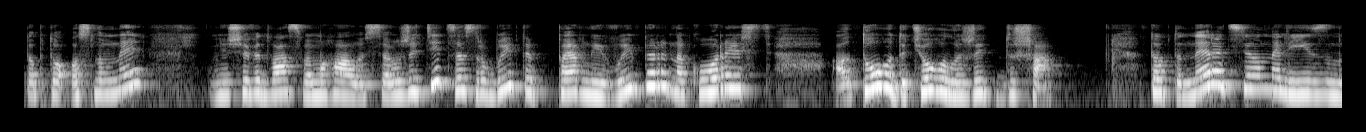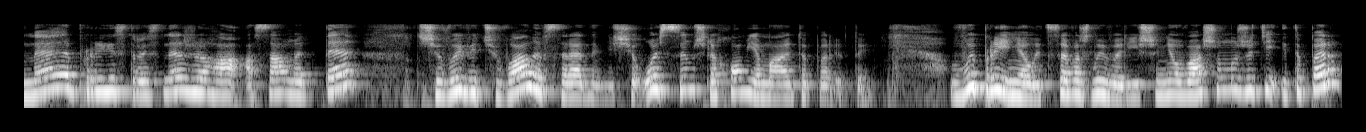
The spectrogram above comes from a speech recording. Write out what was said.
Тобто, основне, що від вас вимагалося у житті, це зробити певний вибір на користь того, до чого лежить душа. Тобто не раціоналізм, не пристрасть, не жага, а саме те, що ви відчували всередині, що ось цим шляхом я маю тепер іти. Ви прийняли це важливе рішення у вашому житті, і тепер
